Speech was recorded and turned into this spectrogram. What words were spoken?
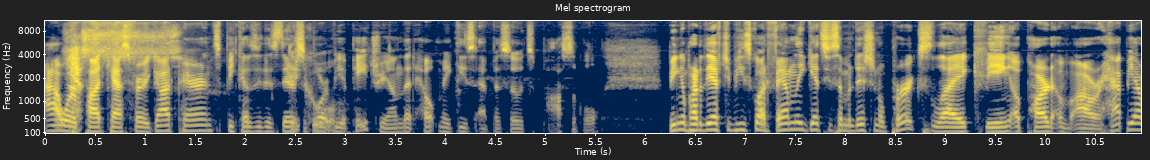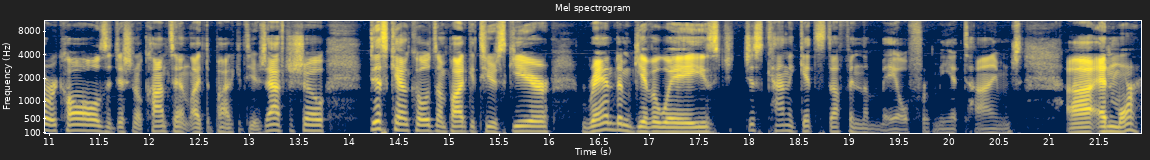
our Yes. podcast fairy godparents, because it is their Stay support cool. via Patreon that help make these episodes possible. Being a part of the FGP Squad family gets you some additional perks like being a part of our happy hour calls, additional content like the Podcateers After Show, discount codes on Podcateers gear, random giveaways, just kind of get stuff in the mail from me at times, uh, and more.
